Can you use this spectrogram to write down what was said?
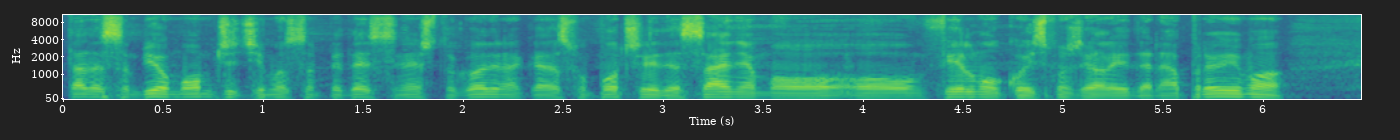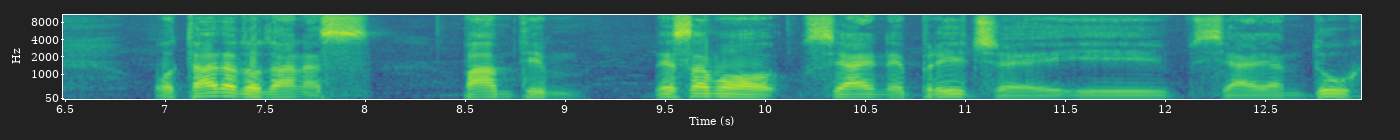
tada sam bio momčić, imao sam 50 nešto godina kada smo počeli da sanjamo o, o ovom filmu koji smo želeli da napravimo. Od tada do danas pamtim ne samo sjajne priče i sjajan duh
